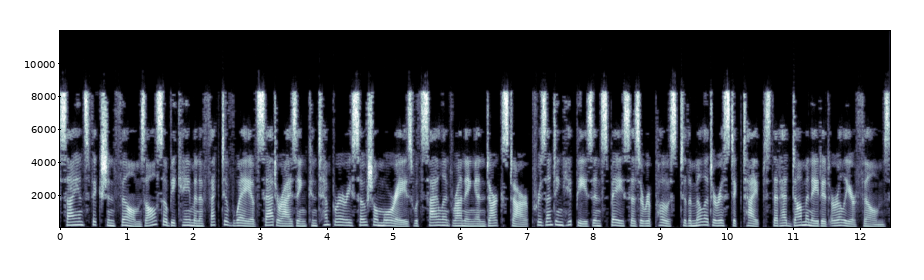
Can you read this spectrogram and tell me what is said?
science fiction films also became an effective way of satirizing contemporary social mores with Silent Running and Dark Star presenting hippies in space as a riposte to the militaristic types that had dominated earlier films.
